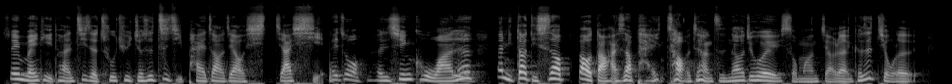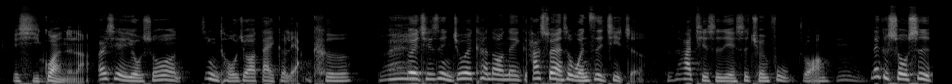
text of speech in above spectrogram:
所以媒体团记者出去就是自己拍照加加写，没错，很辛苦啊。那那你到底是要报道还是要拍照这样子？然后就会手忙脚乱。可是久了也习惯了啦。而且有时候镜头就要带个两颗，对，所以其实你就会看到那个他虽然是文字记者，可是他其实也是全副武装。嗯，那个时候是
